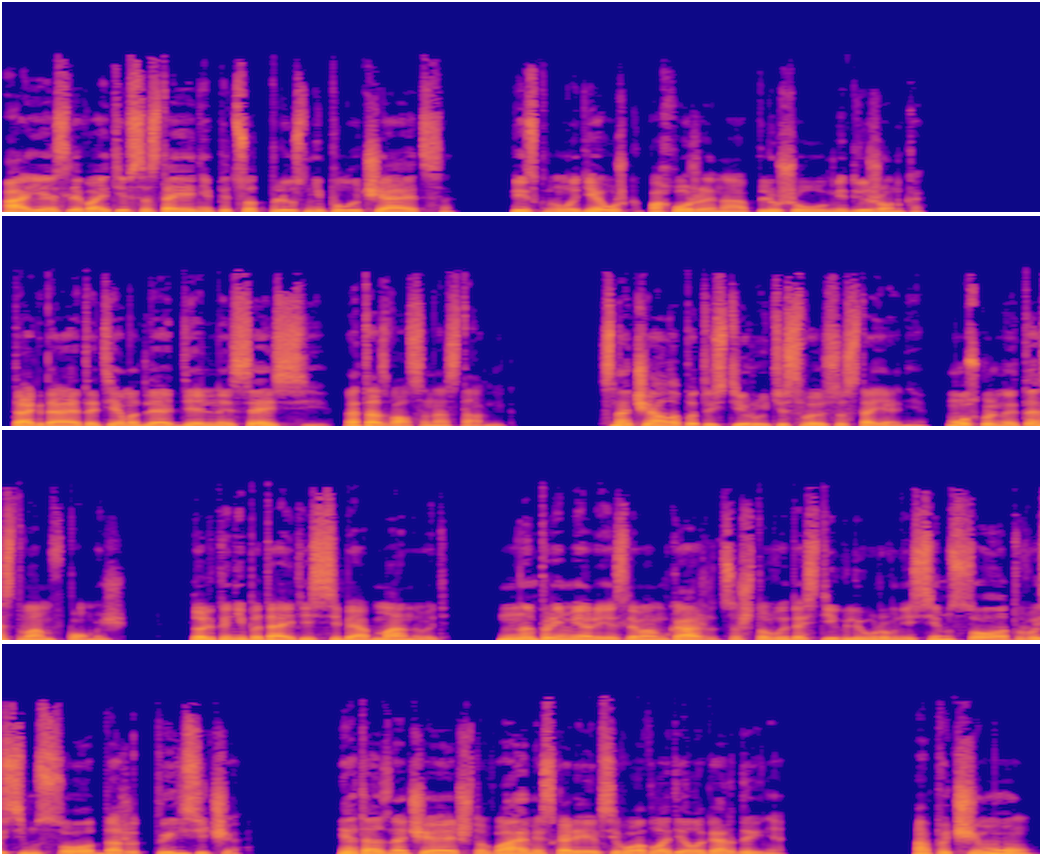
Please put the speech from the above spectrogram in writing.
А если войти в состояние 500 плюс не получается, пискнула девушка, похожая на плюшевого медвежонка. Тогда это тема для отдельной сессии, отозвался наставник. Сначала потестируйте свое состояние. Мускульный тест вам в помощь. Только не пытайтесь себя обманывать. Например, если вам кажется, что вы достигли уровня 700, 800, даже 1000, это означает, что вами, скорее всего, овладела гордыня. «А почему?»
